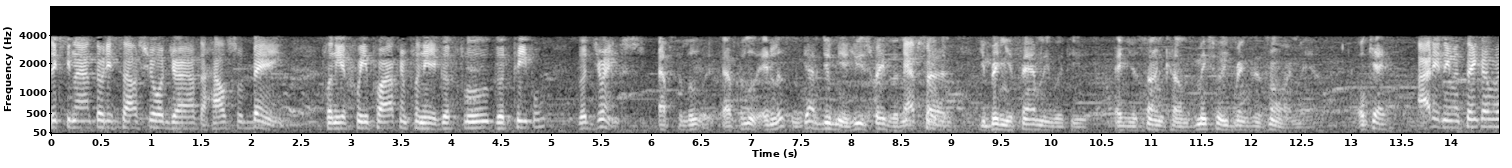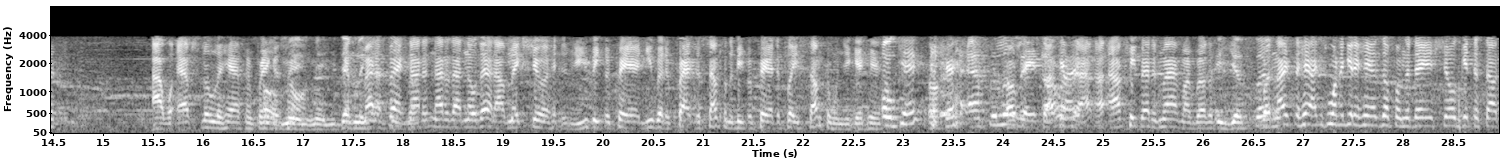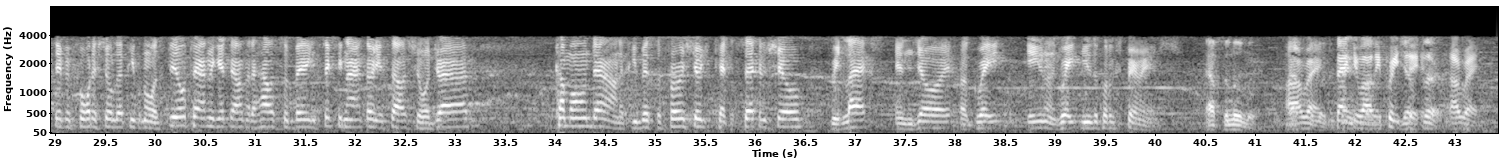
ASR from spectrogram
6930 South Shore Drive, the House of Bing. Plenty of free parking, plenty of good food, good people, good drinks. Absolutely, absolutely. And listen, you got to do me a huge favor. The next absolutely. time you bring your family with you and your son comes, make sure he brings his horn, man. Okay? I didn't even think of it. I will absolutely have him bring oh, his man, horn. Man, you definitely Matter of fact, now that, now that I know that, I'll make sure you be prepared. You better practice something to be prepared to play something when you get here. Okay. Okay. absolutely. Okay. So I'll, right. keep, I, will keep that in mind, my brother. Yes, sir. But nice to hear. I just want to get a heads up on the day's show. Get this out there before the show. Let people know it's still time to get down to the House of Bing, 6930 South Shore Drive. Come on down. If you missed the first show, you catch the second show. Relax, enjoy a great evening, a great musical experience. Absolutely. All right. Absolutely. Thank Thanks, you, Ali. Appreciate yes, it. Sir. All right.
